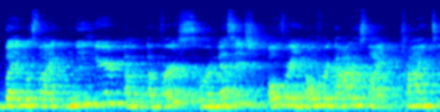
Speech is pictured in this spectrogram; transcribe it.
But it was like when we hear a, a verse or a message over and over, God is like trying to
